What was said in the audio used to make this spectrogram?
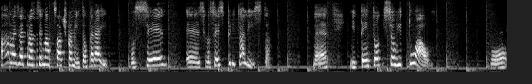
ah, mas vai trazer uma sorte para mim, então peraí, você, é, se você é espiritualista, né, e tem todo o seu ritual, né,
